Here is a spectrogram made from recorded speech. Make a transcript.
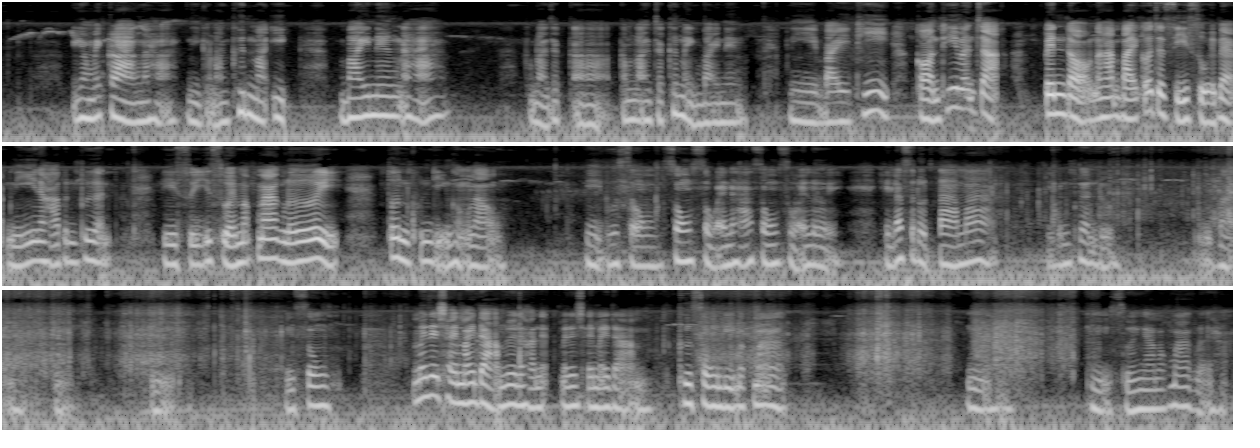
ยังไม่กลางนะคะ นี่กำลังขึ้นมาอีกใบหนึ่งนะคะ ลังจะอ่ากำลังจะขึ้นมาอีกใบหนึ่งนี่ใบที่ก่อนที่มันจะเป็นดอกนะคะ ใบก็จะสีสวยแบบนี้นะคะ เพื่อนๆนี่สีสวยมากๆเลย ต้นคุณหญิงของเรา นี่ดูทรงทรงสวยนะคะ ทรงสวยเลย เห็นแล้วสะดุดตามากนี่เพื่อนๆดูดูใบนะคะนี่นี่นี่ทรงไม่ได้ใช้ไม้ดามด้วยนะคะเนี่ยไม่ได้ใช้ไม้ดาม คือทรงดีมากๆนี่นะคะ นี่สวยงามมาก ๆ เลยค่ะ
